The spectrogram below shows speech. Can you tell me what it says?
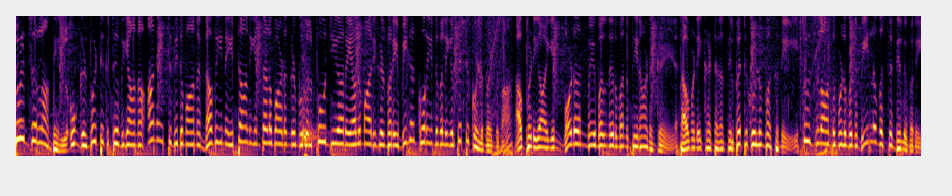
சுவிட்சர்லாந்தில் உங்கள் வீட்டுக்கு தேவையான அனைத்து விதமான நவீன இத்தாலியன் தளபாடங்கள் முதல் பூஜ்ய அறை அலுமாரிகள் வரை மிக குறைந்த விலையில் பெற்றுக் கொள்ள வேண்டுமா? அப்படியாயின் மாடர்ன் மேபல் நிறுவனத்தை நாடுங்கள் தவணை கட்டணத்தில் பெற்றுக்கொள்ளும் வசதி சுவிட்சர்லாந்து முழுவதும் இலவச டெலிவரி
